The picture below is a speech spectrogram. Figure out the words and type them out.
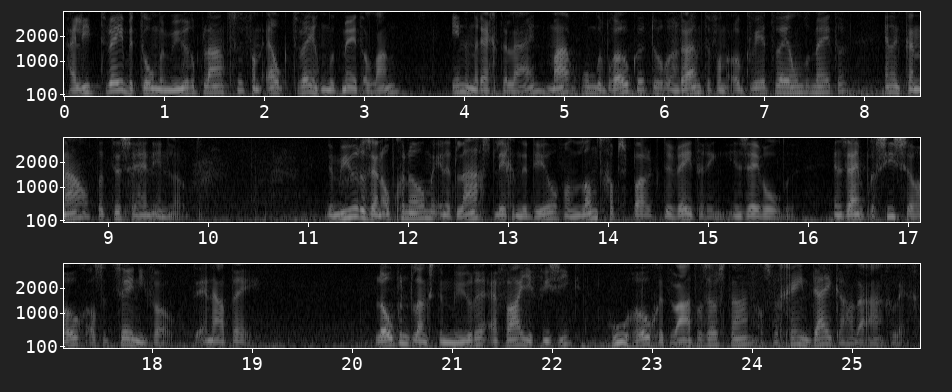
Hij liet twee betonnen muren plaatsen van elk 200 meter lang, in een rechte lijn, maar onderbroken door een ruimte van ook weer 200 meter en een kanaal dat tussen hen inloopt. De muren zijn opgenomen in het laagst liggende deel van Landschapspark De Wetering in Zeewolde en zijn precies zo hoog als het zeeniveau, het NAP. Lopend langs de muren ervaar je fysiek hoe hoog het water zou staan als we geen dijken hadden aangelegd.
